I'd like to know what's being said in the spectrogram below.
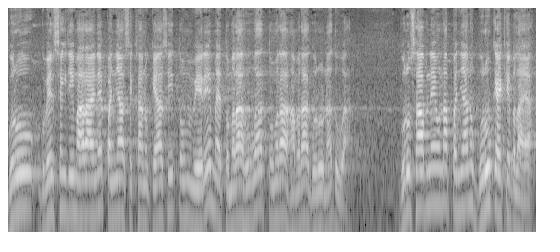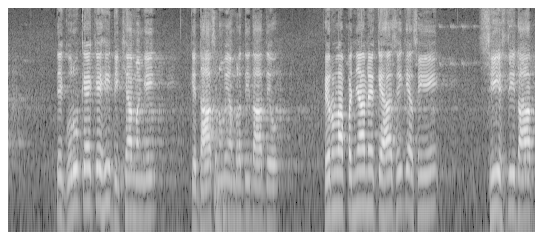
ਗੁਰੂ ਗੋਬਿੰਦ ਸਿੰਘ ਜੀ ਮਹਾਰਾਜ ਨੇ ਪੰਜਾਂ ਸਿੱਖਾਂ ਨੂੰ ਕਿਹਾ ਸੀ, ਤੁਮ ਮੇਰੇ, ਮੈਂ ਤੁਮਰਾ ਹੂਆ, ਤੁਮਰਾ ਹਮਰਾ ਗੁਰੂ ਨਾ ਦੂਆ। ਗੁਰੂ ਸਾਹਿਬ ਨੇ ਉਹਨਾਂ ਪੰਜਾਂ ਨੂੰ ਗੁਰੂ ਕਹਿ ਕੇ ਬੁਲਾਇਆ ਤੇ ਗੁਰੂ ਕਹਿ ਕੇ ਹੀ ਦੀਖਿਆ ਮੰਗੀ ਕਿ ਦਾਸ ਨੂੰ ਵੀ ਅੰਮ੍ਰਿਤ ਦੀ ਦਾਤ ਦਿਓ। ਫਿਰ ਉਹਨਾਂ ਪੰਜਾਂ ਨੇ ਕਿਹਾ ਸੀ ਕਿ ਅਸੀਂ ਸੀਸ ਦੀ ਦਾਤ,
